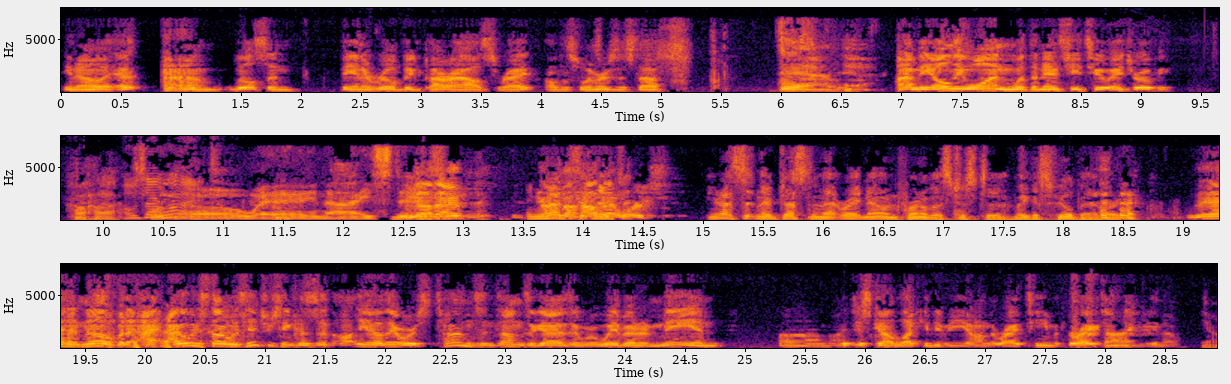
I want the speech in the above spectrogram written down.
you know, Wilson being a real big powerhouse, right? All the swimmers and stuff. Yeah. I'm the only one with an NC2A trophy. Haha. Oh, is that right? No way. Nice, dude. Now that, and you're I don't know how that works. You're not sitting there dusting that right now in front of us just to make us feel bad, are you? Yeah, no, but I, I always thought it was interesting because you know there was tons and tons of guys that were way better than me, and um, I just got lucky to be on the right team at the right time. You know. Yeah.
